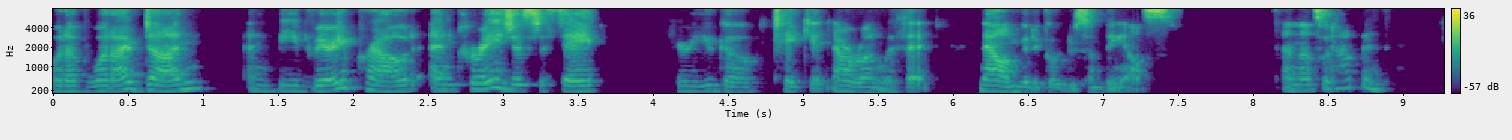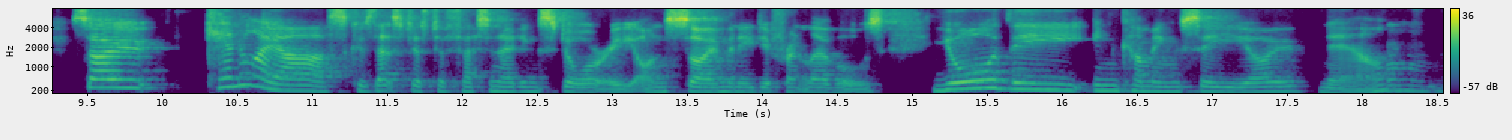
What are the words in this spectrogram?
of what I've done, and be very proud and courageous to say, here you go, take it, now run with it. Now I'm going to go do something else. And that's what happened. So can I ask, because that's just a fascinating story on so many different levels, you're the incoming CEO now. Mm-hmm.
